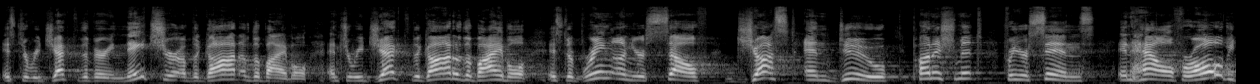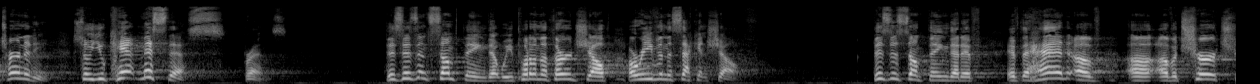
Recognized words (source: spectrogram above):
is to reject the very nature of the God of the Bible, and to reject the God of the Bible is to bring on yourself yourself just and due punishment for your sins in hell for all of eternity. So you can't miss this, friends. This isn't something that we put on the third shelf or even the second shelf. This is something that if, if the head of, uh, of a church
